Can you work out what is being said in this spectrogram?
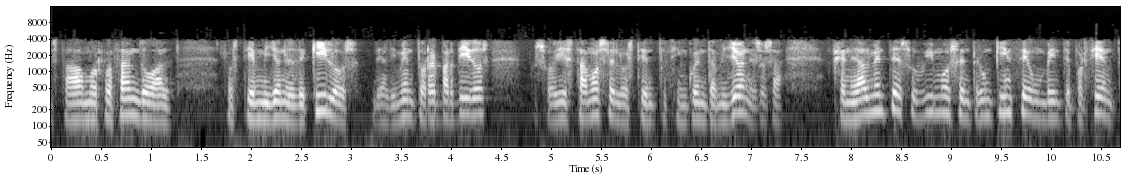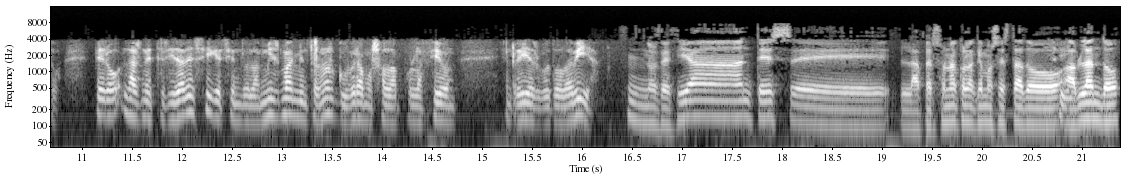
estábamos rozando al, los 100 millones de kilos de alimentos repartidos, pues hoy estamos en los 150 millones. O sea, generalmente subimos entre un 15 y un 20%, pero las necesidades siguen siendo las mismas mientras nos cubramos a la población en riesgo todavía. Nos decía antes eh, la persona con la que hemos estado hablando,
